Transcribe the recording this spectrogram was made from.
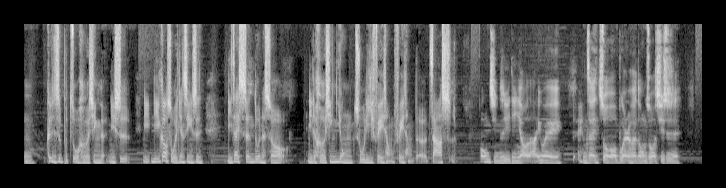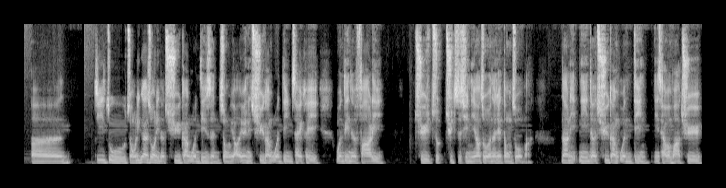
嗯，可是你是不做核心的，你是你你告诉我一件事情是，你在深蹲的时候，你的核心用出力非常非常的扎实。绷紧是一定要的啊，因为你在做不管任何动作，其实呃。脊柱中，应该说你的躯干稳定是很重要，因为你躯干稳定，才可以稳定的发力去做去执行你要做的那些动作嘛。那你你的躯干稳定，你才有办法去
